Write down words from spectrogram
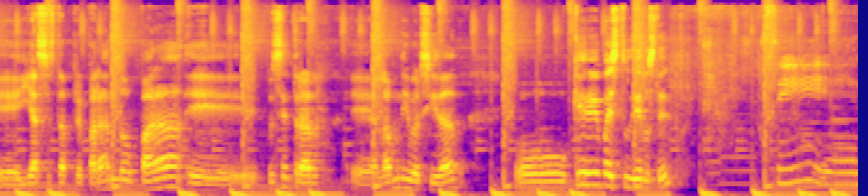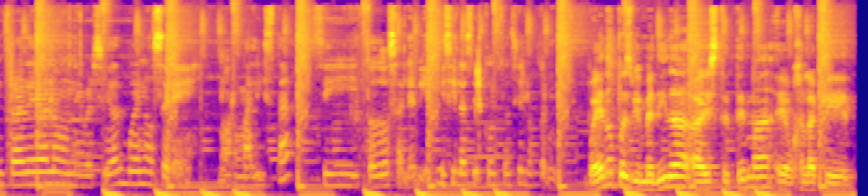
eh, ya se está preparando para eh, pues entrar a la universidad. ¿O qué va a estudiar usted? Sí, entraré a la universidad. Bueno, seré normalista si todo sale bien y si las circunstancias lo permiten. Bueno, pues bienvenida a este tema. ojalá que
